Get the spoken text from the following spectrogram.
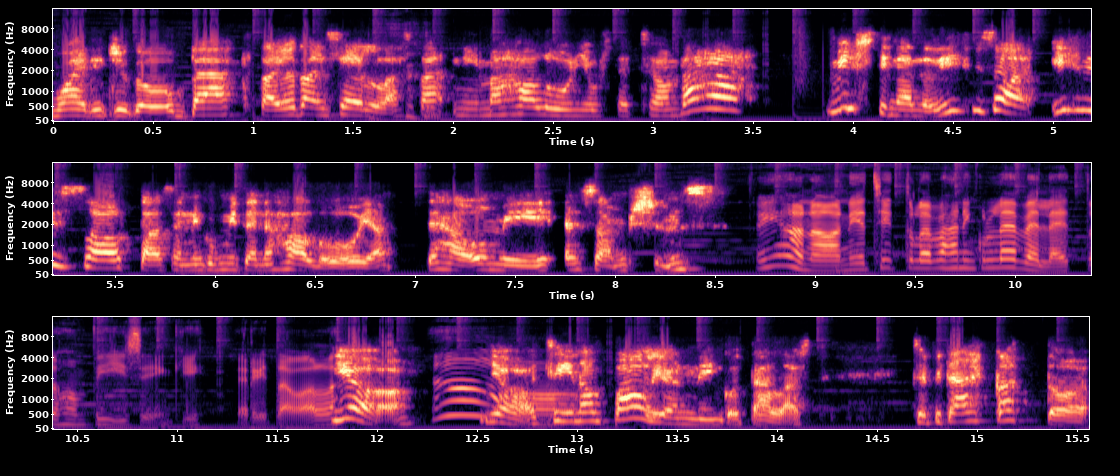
why did you go back, tai jotain sellaista, niin mä haluan just, että se on vähän mystinen, että ihmiset saa, ihmiset saa ottaa sen, niin kuin miten ne haluaa, ja tehdä omia assumptions. Ihanaa, niin että siitä tulee vähän niin kuin leveleet tuohon biisiinkin eri tavalla. Joo, oh. joo että siinä on paljon niin kuin tällaista. Se pitää ehkä katsoa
